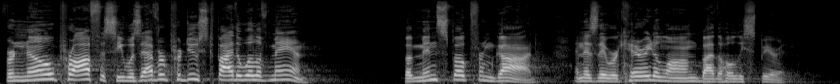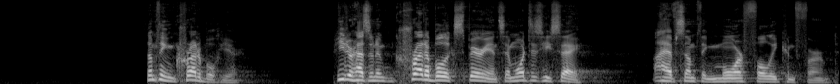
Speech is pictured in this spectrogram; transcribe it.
For no prophecy was ever produced by the will of man, but men spoke from God, and as they were carried along by the Holy Spirit. Something incredible here. Peter has an incredible experience, and what does he say? I have something more fully confirmed.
